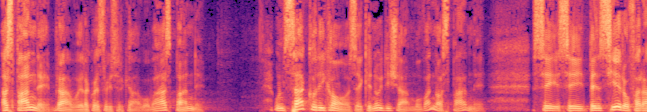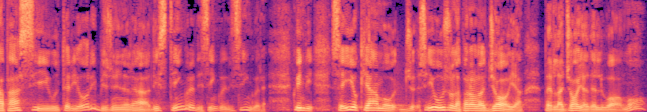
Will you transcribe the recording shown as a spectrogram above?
a spanne, bravo, era questo che cercavo, va a spanne. Un sacco di cose che noi diciamo vanno a spanne. Se, se, il pensiero farà passi ulteriori bisognerà distinguere, distinguere, distinguere. Quindi se io, chiamo, se io uso la parola gioia per la gioia dell'uomo,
